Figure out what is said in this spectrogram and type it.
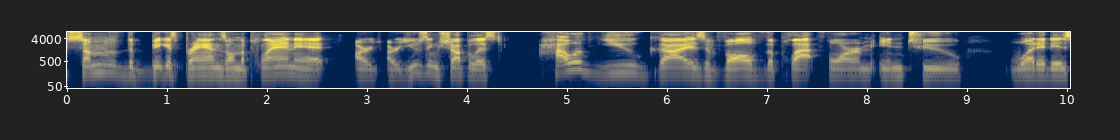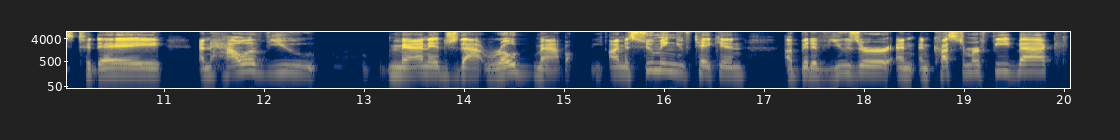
some of the biggest brands on the planet are are using Shopalyst. How have you guys evolved the platform into what it is today, and how have you managed that roadmap? I'm assuming you've taken a bit of user and, and customer feedback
